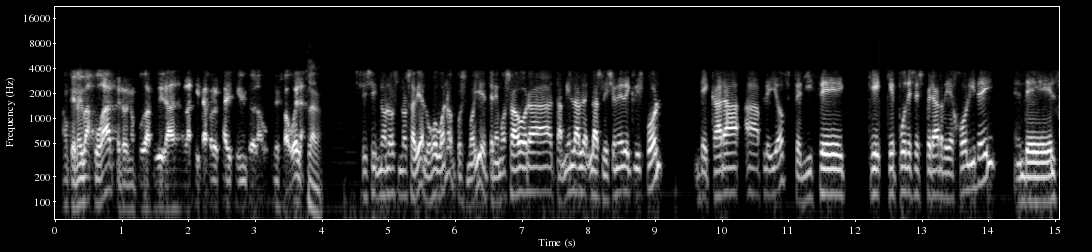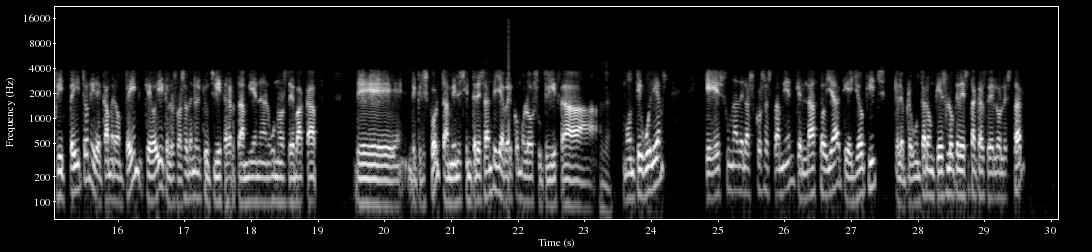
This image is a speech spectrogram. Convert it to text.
aunque no iba a jugar, pero no pudo acudir a la cita por el fallecimiento de, la- de su abuela. Claro. Sí, sí, no, los, no sabía. Luego, bueno, pues oye, tenemos ahora también la- las lesiones de Chris Paul de cara a playoffs. Te dice qué, qué puedes esperar de Holiday, de Elfrid Payton y de Cameron Payne, que oye, que los vas a tener que utilizar también algunos de backup de, de Chris Paul. También es interesante y a ver cómo los utiliza. Monty Williams, que es una de las cosas también que enlazo ya, que Jokic, que le preguntaron qué es lo que destacas del All-Star,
